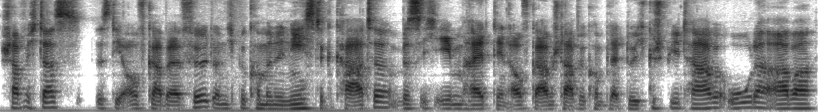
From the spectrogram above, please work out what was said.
Schaffe ich das, ist die Aufgabe erfüllt und ich bekomme eine nächste Karte, bis ich eben halt den Aufgabenstapel komplett durchgespielt habe oder aber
